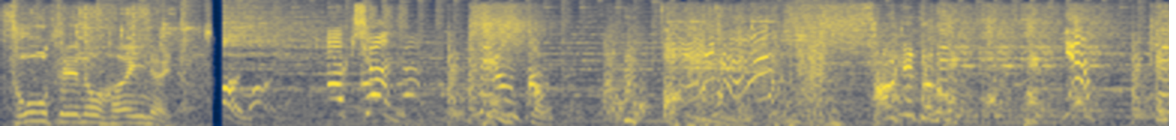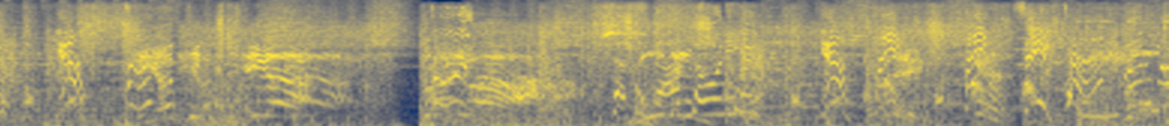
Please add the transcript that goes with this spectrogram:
想定の範囲内だ Action! 避けたぞややギガンティックテイガードライバーさすが赤鬼やはいはい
